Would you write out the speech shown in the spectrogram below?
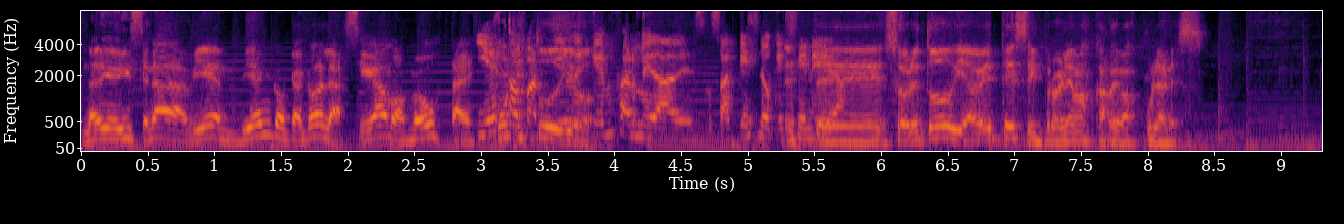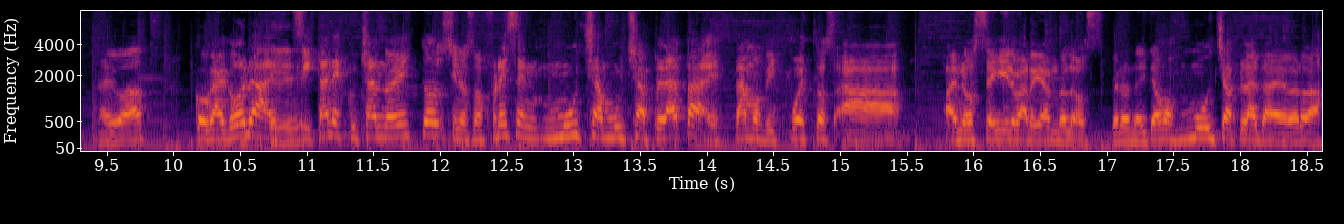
Nadie dice nada. Bien, bien Coca-Cola. Sigamos, me gusta esto. ¿Y esto Un a partir de estudio. qué enfermedades? O sea, ¿qué es lo que genera? Este, sobre todo diabetes y problemas cardiovasculares. Ahí va. Coca-Cola, Eh. si están escuchando esto, si nos ofrecen mucha, mucha plata, estamos dispuestos a, a no seguir bardeándolos. Pero necesitamos mucha plata, de verdad.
